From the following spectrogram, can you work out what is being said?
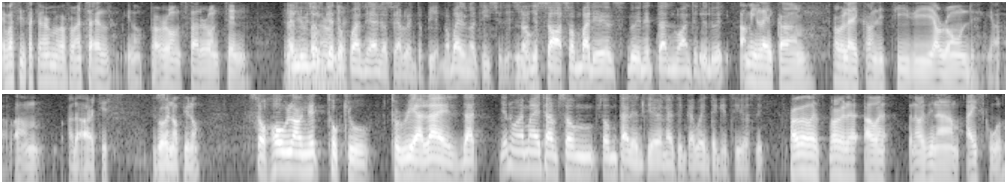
ever since I can remember from a child, you know, probably around start around 10, 11, And you just get up one day and just say, I'm going to paint. Nobody not teach you this. So No. you saw somebody else doing it and wanted to do it? I mean, like, um, probably like on the TV around yeah, um, other artists growing up, you know. So how long it took you to realize that, you know, I might have some, some talent here and I think I'm going to take it seriously? Probably was probably like I went, when I was in um, high school.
